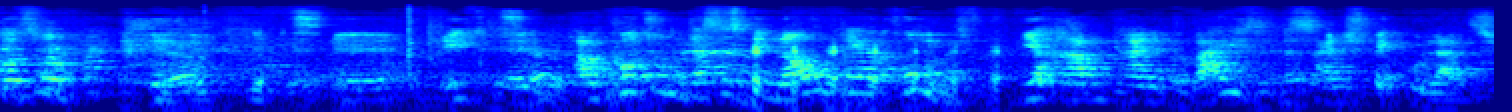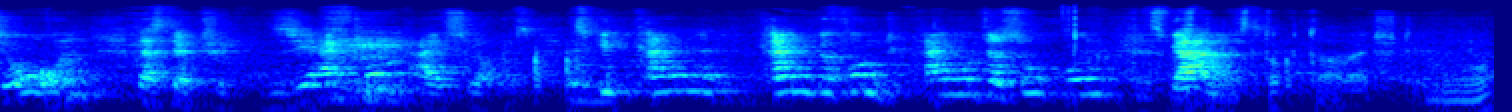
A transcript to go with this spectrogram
kurzum, äh, äh, aber kurzum, das ist genau der Punkt. Wir haben keine Beweise. Das ist eine Spekulation, dass der Tüttensee ein Toteisloch ist. Es gibt keine, keinen Befund, keine Untersuchung, gar nichts. Doktorarbeit stehen. Mhm.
